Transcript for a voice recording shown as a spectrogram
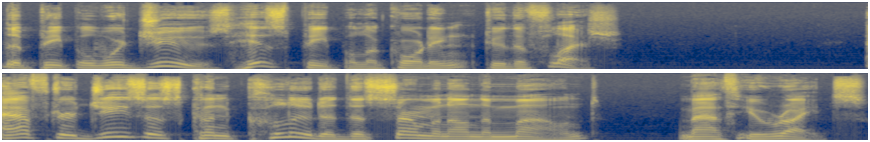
The people were Jews, his people according to the flesh. After Jesus concluded the Sermon on the Mount, Matthew writes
